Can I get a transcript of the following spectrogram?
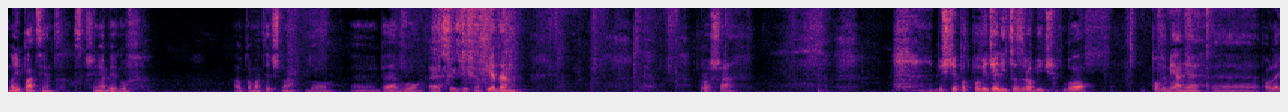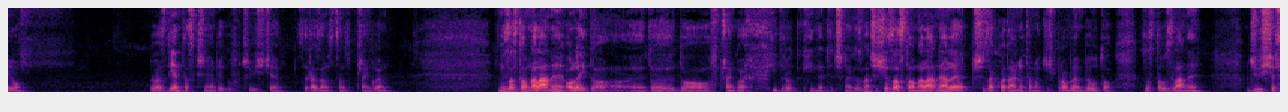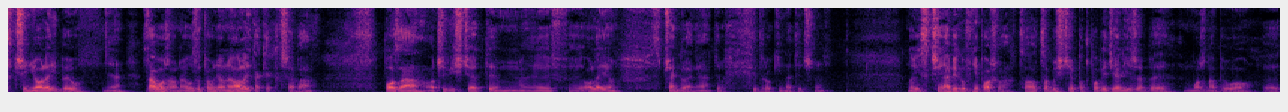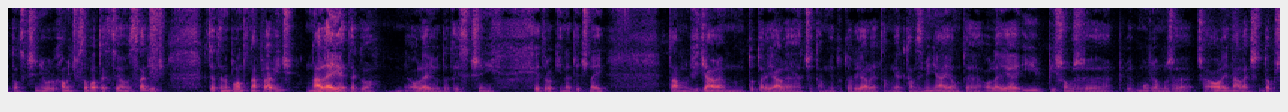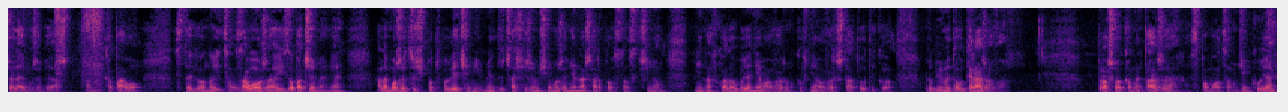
No i pacjent. Skrzynia biegów automatyczna do y, BMW E61. Proszę, byście podpowiedzieli, co zrobić, bo po wymianie y, oleju była zdjęta skrzynia biegów, oczywiście, razem z tym sprzęgłem. Nie został nalany olej do, e, do, do sprzęgła hydrokinetycznego. Znaczy się został nalany, ale przy zakładaniu tam jakiś problem był, to został zlany. Oczywiście w skrzyni olej był, nie? założony, uzupełniony olej tak jak trzeba. Poza oczywiście tym y, olejem w sprzęgle, nie? tym hydrokinetycznym. No i skrzynia biegów nie poszła. Co, co byście podpowiedzieli, żeby można było y, tą skrzynię uruchomić? W sobotę chcę ją wysadzić, chcę ten błąd naprawić, naleję tego oleju do tej skrzyni hydrokinetycznej. Tam widziałem tutoriale, czy tam nie tutoriale, tam jak tam zmieniają te oleje i piszą, że mówią, że trzeba olej nalać do przelewu, żeby aż tam kapało z tego. No i co, założę i zobaczymy, nie? Ale może coś podpowiecie mi w międzyczasie, żebym się może nie naszarpał z tą skrzynią, nie nawkładał, bo ja nie mam warunków, nie mam warsztatu, tylko robimy to garażowo. Proszę o komentarze z pomocą. Dziękuję.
